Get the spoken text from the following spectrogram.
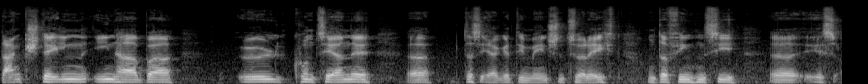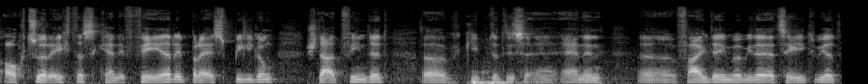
Tankstelleninhaber, Ölkonzerne, äh, das ärgert die Menschen zu Recht und da finden sie es auch zu Recht, dass keine faire Preisbildung stattfindet. Äh, gibt ja äh, einen äh, Fall, der immer wieder erzählt wird,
